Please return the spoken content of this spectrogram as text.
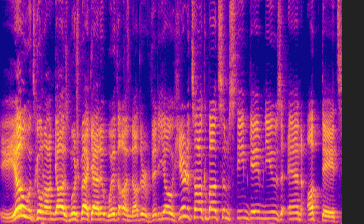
Yo, what's going on guys? Mush back at it with another video. Here to talk about some Steam game news and updates.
